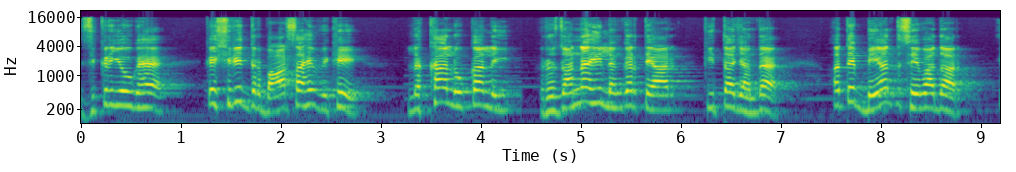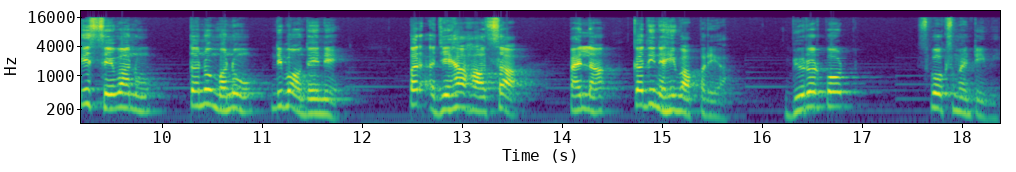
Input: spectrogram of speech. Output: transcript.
ਜ਼ਿਕਰਯੋਗ ਹੈ ਕਿ ਸ਼੍ਰੀ ਦਰਬਾਰ ਸਾਹਿਬ ਵਿਖੇ ਲੱਖਾਂ ਲੋਕਾਂ ਲਈ ਰੋਜ਼ਾਨਾ ਹੀ ਲੰਗਰ ਤਿਆਰ ਕੀਤਾ ਜਾਂਦਾ ਹੈ ਅਤੇ ਬੇਅੰਤ ਸੇਵਾਦਾਰ ਇਸ ਸੇਵਾ ਨੂੰ ਤਨੋ ਮਨੋ ਨਿਭਾਉਂਦੇ ਨੇ। ਪਰ ਅਜਿਹਾ ਹਾਦਸਾ ਪਹਿਲਾਂ ਕਦੀ ਨਹੀਂ ਵਾਪਰਿਆ। Bureau report Spokesman TV.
